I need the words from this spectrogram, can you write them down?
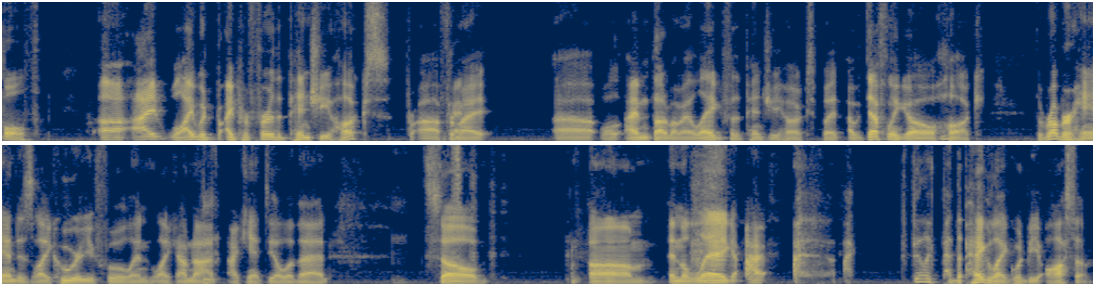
both. Uh, I well, I would I prefer the pinchy hooks uh, for Okay. my. Uh, well, I haven't thought about my leg for the pinchy hooks, but I would definitely go Mm-hmm. hook. The rubber hand is like, who are you fooling? Like, I'm not. I can't deal with that. So, um, and the leg, I feel like the peg leg would be awesome.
